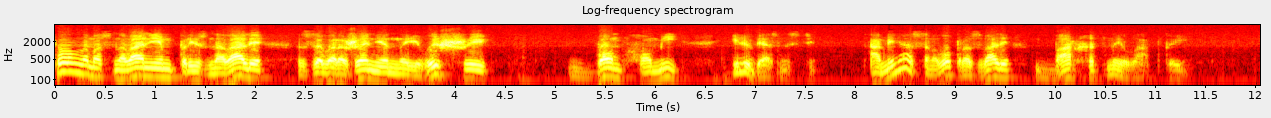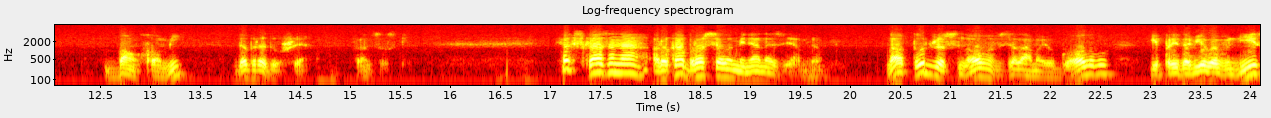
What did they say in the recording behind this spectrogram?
полным основанием признавали за выражение наивысшей бомхоми и любезности а меня самого прозвали «бархатной лапкой». «Бонхоми» — добродушие, французский. Как сказано, рука бросила меня на землю, но тут же снова взяла мою голову и придавила вниз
